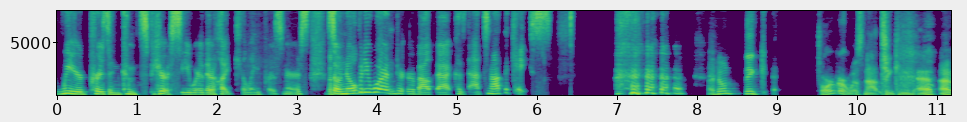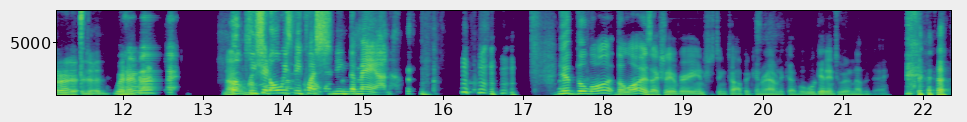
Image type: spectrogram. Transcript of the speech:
weird prison conspiracy where they're like killing prisoners. So nobody wonder about that because that's not the case. I don't think Torgor was not thinking that. I don't. Uh, Alright, Winnegar? No, Look, he should always be questioning the man. yeah, the law the law is actually a very interesting topic in Ravnica, but we'll get into it another day.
